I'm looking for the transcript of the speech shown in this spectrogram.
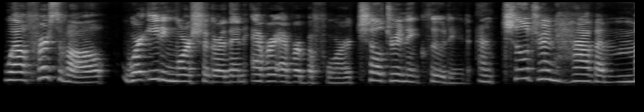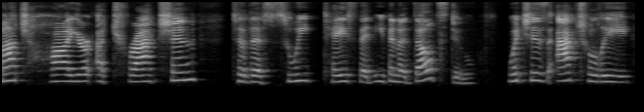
well, first of all, we're eating more sugar than ever, ever before, children included. And children have a much higher attraction to the sweet taste than even adults do, which is actually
